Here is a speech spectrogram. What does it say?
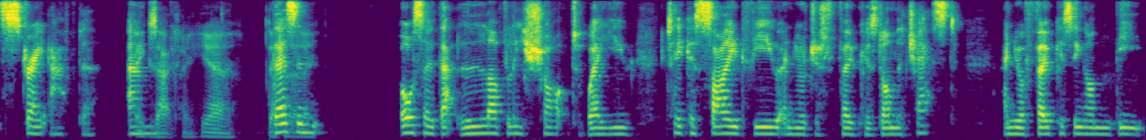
straight after. Um, exactly. Yeah. There's an also that lovely shot where you take a side view and you're just focused on the chest and you're focusing on the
